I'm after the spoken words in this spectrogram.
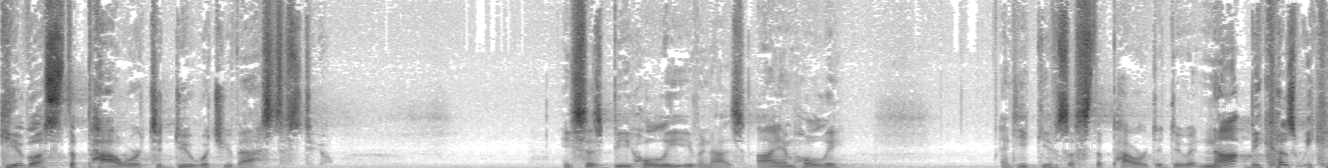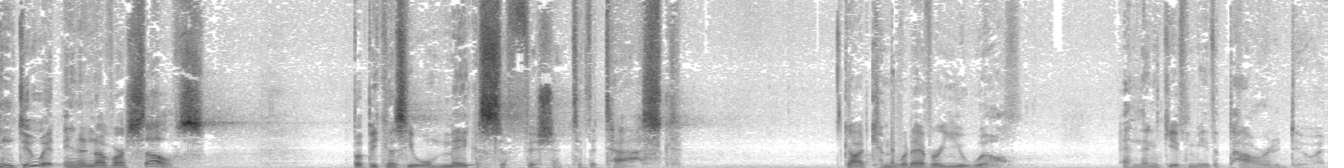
Give us the power to do what you've asked us to. He says, Be holy even as I am holy. And He gives us the power to do it, not because we can do it in and of ourselves, but because He will make us sufficient to the task. God, command whatever you will, and then give me the power to do it.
